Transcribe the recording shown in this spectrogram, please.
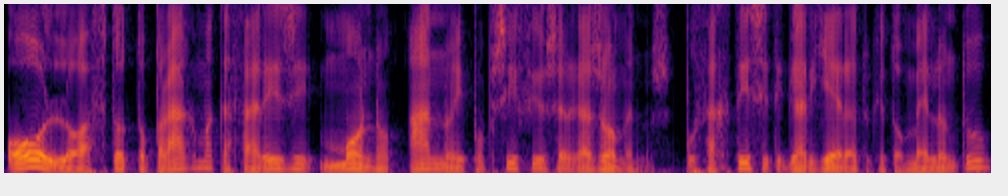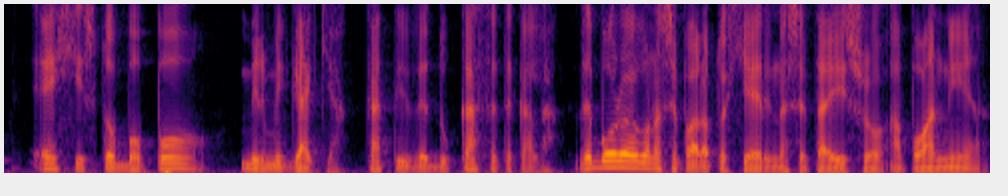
όλο αυτό το πράγμα καθαρίζει μόνο αν ο υποψήφιος εργαζόμενος που θα χτίσει την καριέρα του και το μέλλον του έχει στον ποπό μυρμηγκάκια. Κάτι δεν του κάθεται καλά. Δεν μπορώ εγώ να σε πάρω από το χέρι να σε ταΐσω από ανία,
